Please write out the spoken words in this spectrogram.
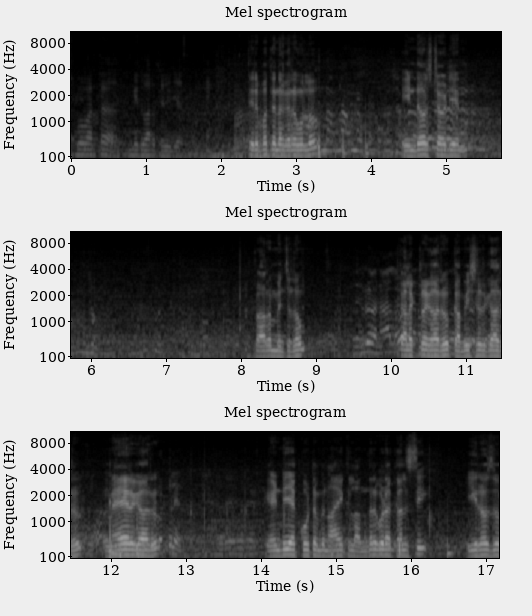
శుభవార్త మీ ద్వారా తెలియజేస్తాం. తిరుపతి నగరంలో ఇండోర్ స్టేడియం ప్రారంభించడం. కలెక్టర్ గారు కమిషనర్ గారు మేయర్ గారు ఎన్డీఏ కూటమి నాయకులు అందరూ కూడా కలిసి ఈరోజు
